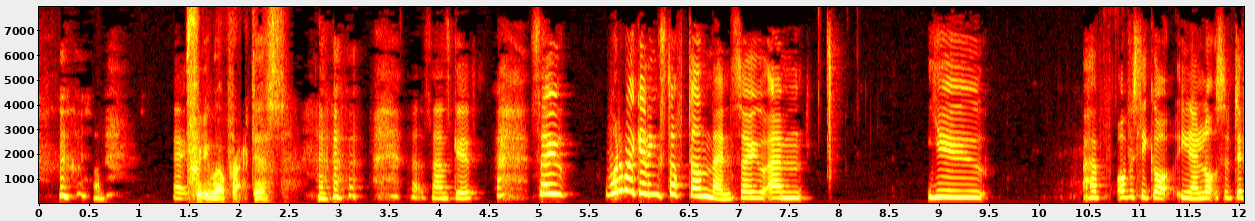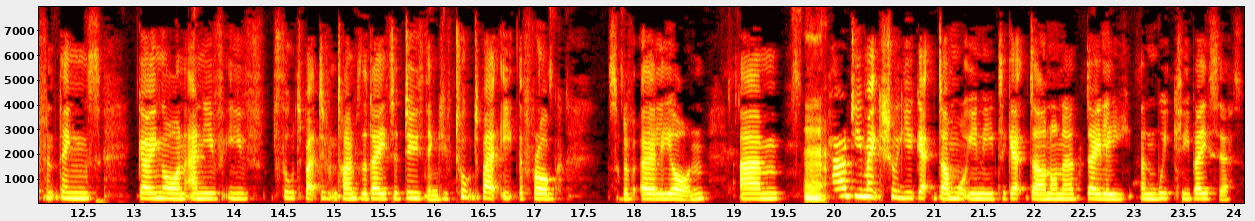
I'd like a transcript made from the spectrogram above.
I'm pretty well practiced. that sounds good. So, what about getting stuff done then? So, um, you have obviously got you know lots of different things going on and you've you've thought about different times of the day to do things. You've talked about eat the frog sort of early on. Um, mm. How do you make sure you get done what you need to get done on a daily and weekly basis?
